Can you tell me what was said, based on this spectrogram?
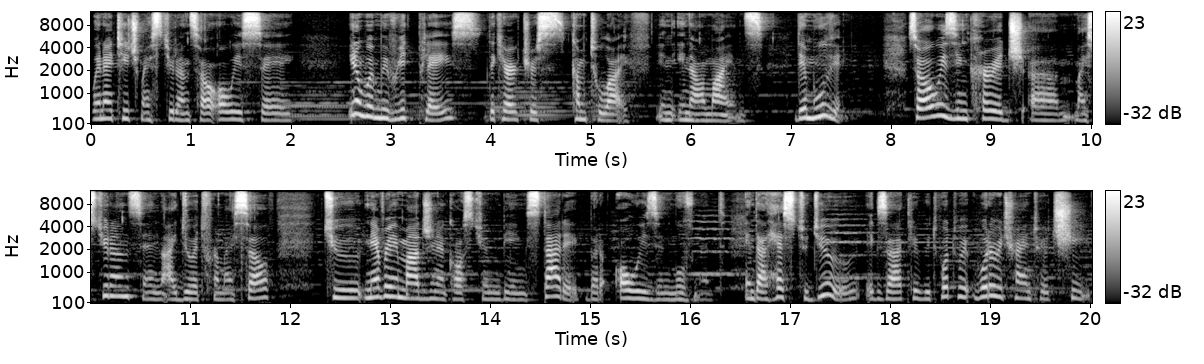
When I teach my students, I always say, you know, when we read plays, the characters come to life in, in our minds. They're moving. So I always encourage um, my students, and I do it for myself, to never imagine a costume being static, but always in movement. And that has to do exactly with what, we, what are we trying to achieve.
